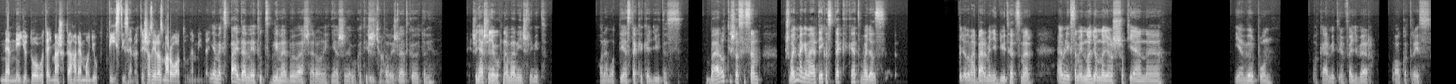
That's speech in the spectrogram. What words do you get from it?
nem négy-öt dolgot egymás után, hanem mondjuk 10-15, és azért az már rohadtul nem mindegy. Igen, meg Spider-nél tudsz Glimmerből vásárolni nyersanyagokat is, Így hát arra is lehet költeni. És a nyersanyagoknál már nincs limit, hanem ott ilyen stackeket gyűjtesz. Bár ott is azt hiszem, most vagy megemelték a stackeket, vagy az vagy oda már bármennyit gyűjthetsz, mert emlékszem, én nagyon-nagyon sok ilyen ilyen Whirlpool akármit, ilyen fegyver, alkatrész.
